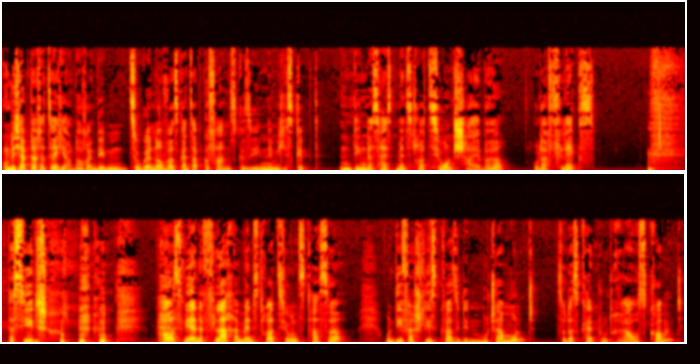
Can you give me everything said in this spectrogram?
Und ich habe da tatsächlich auch noch in dem Zuge noch was ganz Abgefahrenes gesehen, nämlich es gibt ein Ding, das heißt Menstruationsscheibe oder Flex. Das sieht aus wie eine flache Menstruationstasse und die verschließt quasi den Muttermund, sodass kein Blut rauskommt,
